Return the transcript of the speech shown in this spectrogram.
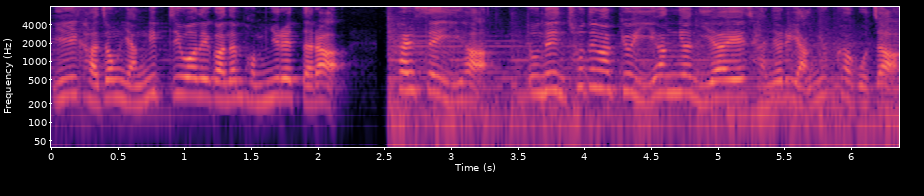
일가정 양립 지원에 관한 법률에 따라 8세 이하 또는 초등학교 2학년 이하의 자녀를 양육하고자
